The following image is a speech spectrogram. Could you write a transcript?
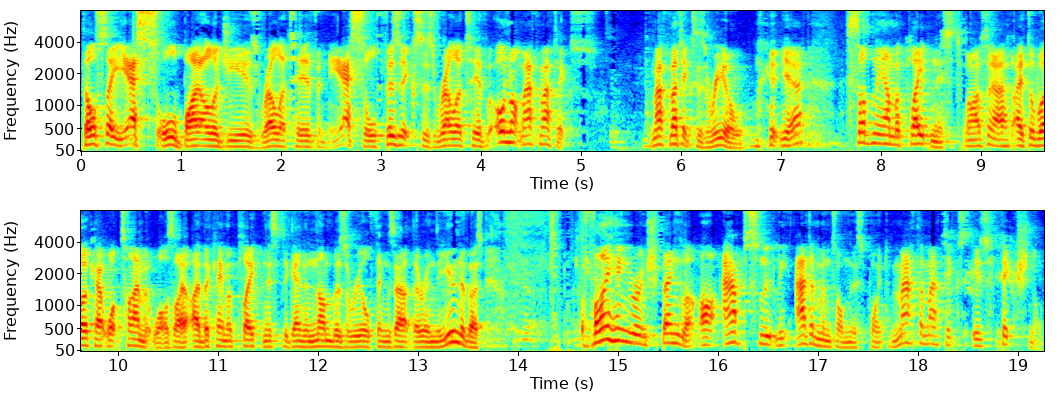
they'll say, yes, all biology is relative, and yes, all physics is relative, oh, not mathematics. Mathematics is real, yeah? Suddenly I'm a Platonist. When I, was, I had to work out what time it was, I, I became a Platonist again, and numbers are real things out there in the universe. Vaihinger and Spengler are absolutely adamant on this point. Mathematics is fictional.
